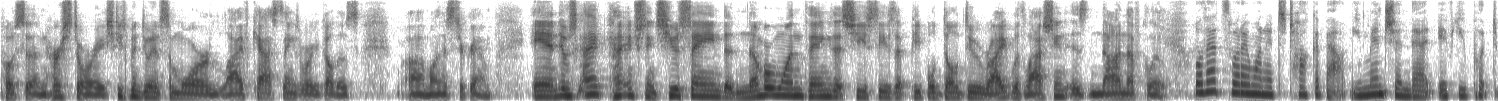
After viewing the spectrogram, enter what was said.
posted on her story. She's been doing some more live cast things, what do you call those, um, on Instagram. And it was kind of, kind of interesting. She was saying the number one thing that she sees that people don't do right with lashing is not enough glue. Well, that's what I wanted to talk about. You mentioned that if you put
